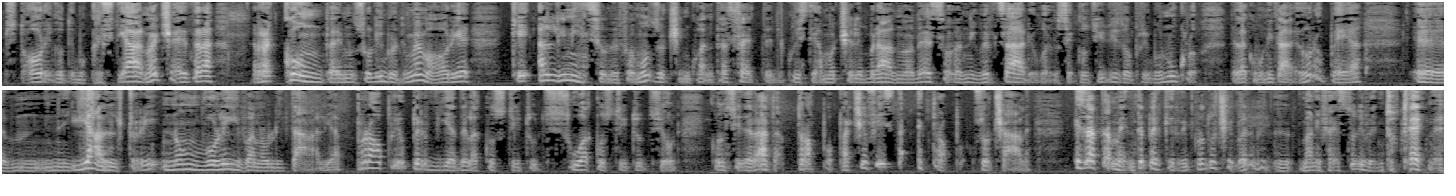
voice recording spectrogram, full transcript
storico, democristiano, eccetera, racconta in un suo libro di memorie che all'inizio del famoso 57 di cui stiamo celebrando adesso l'anniversario, quando si è costituito il primo nucleo della comunità europea, ehm, gli altri non volevano l'Italia proprio per via della Costituz- sua Costituzione, considerata troppo pacifista e troppo sociale esattamente perché riproduceva il manifesto di Ventotene.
